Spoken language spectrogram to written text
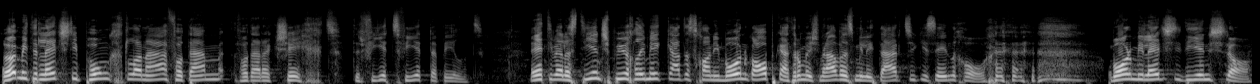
Lass mich den letzten Punkt von, dem, von dieser Geschichte, der vierte, vierte Bild. Ich hätte ein Dienstbüchlein mitgeben, das kann ich morgen abgeben. Darum ist mir auch ein Militärzeug in Sinn gekommen. morgen mein letzter Dienstag.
